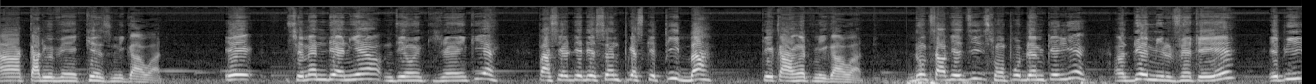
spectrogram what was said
a 95 MW. E semen denyen, mte yon enkye, pasel de desen preske pi ba ke 40 MW. Donk sa ve di, son problem ke liye, en 2021, e pi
